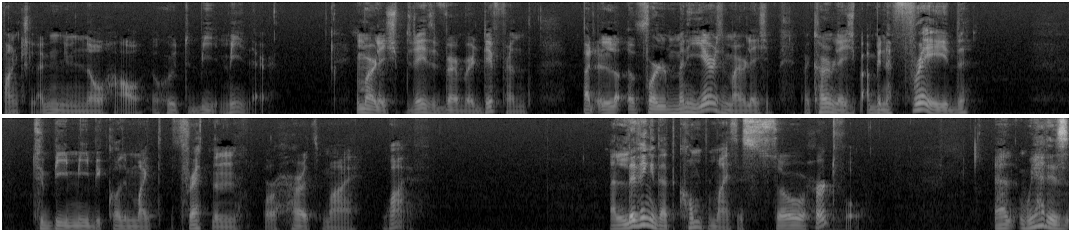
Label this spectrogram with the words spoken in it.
functional. I didn't even know how who to be me there. And my relationship today is very very different. But for many years in my relationship, my current relationship, I've been afraid to be me because it might threaten or hurt my wife. And living in that compromise is so hurtful. And we had this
